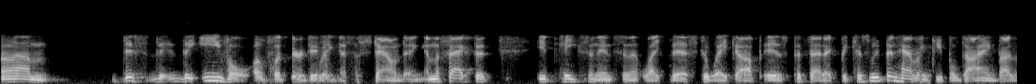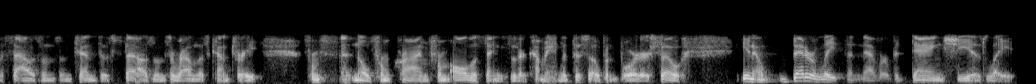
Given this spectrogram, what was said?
Um, this the, the evil of what they're doing is astounding, and the fact that it takes an incident like this to wake up is pathetic because we've been having people dying by the thousands and tens of thousands around this country from fentanyl, from crime, from all the things that are coming with this open border. So, you know, better late than never, but dang, she is late.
